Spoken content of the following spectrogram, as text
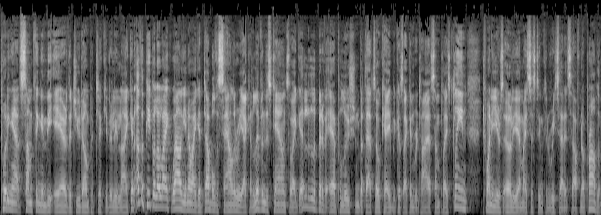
putting out something in the air that you don't particularly like. And other people are like, well, you know, I get double the salary. I can live in this town, so I get a little bit of air pollution, but that's okay because I can retire someplace clean. 20 years earlier, my system can reset itself, no problem.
